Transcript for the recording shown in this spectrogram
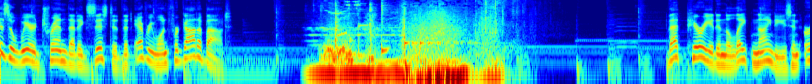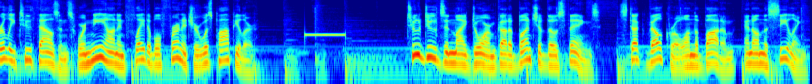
is a weird trend that existed that everyone forgot about? That period in the late 90s and early 2000s where neon inflatable furniture was popular. Two dudes in my dorm got a bunch of those things, stuck Velcro on the bottom and on the ceiling,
